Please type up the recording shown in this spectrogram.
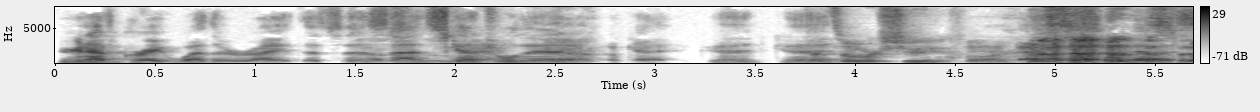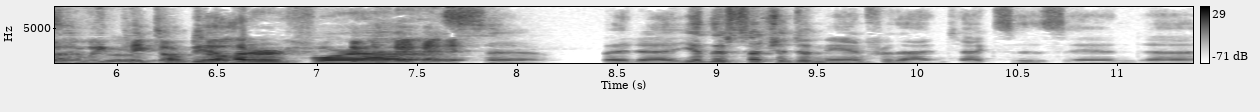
You're gonna have great weather, right? That's is that scheduled in? Yeah. Okay, good, good. That's what we're shooting for. Yeah, that's- that's That's we what- picked It'll up. be 104 out. so, but uh, yeah, there's such a demand for that in Texas, and uh,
